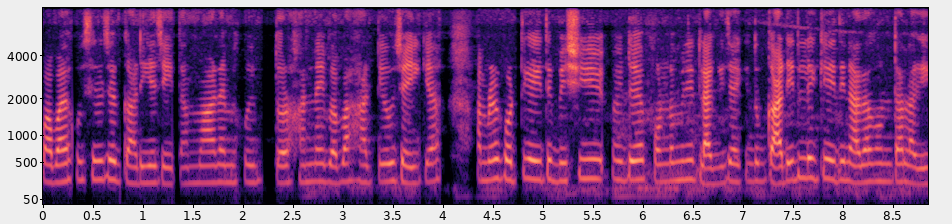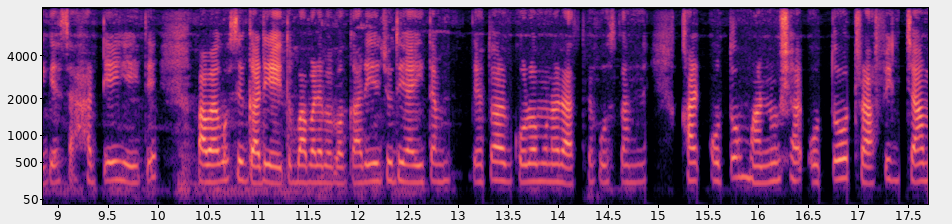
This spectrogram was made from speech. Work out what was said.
বাবা কইছিল যে গাড়িয়ে যাইতাম। মা আর আমি কই, দরকার নাই বাবা, হাঁটেও যাই গিয়া আমরা ঘর থেকে এইতে বেশি হইলে পনেরো মিনিট লাগি যায়, কিন্তু গাড়ির লেগে এই দিন আধা ঘণ্টা লাগি গেছে হাঁটিয়েই এইতে। বাবা কইছে গাড়ি আইতো। বাবারে বাবা, গাড়িয়ে যদি আইতাম, এত আর গরম মনে রাত্রে পৌঁছতাম না। কারণ অত মানুষ আর অত ট্রাফিক জ্যাম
